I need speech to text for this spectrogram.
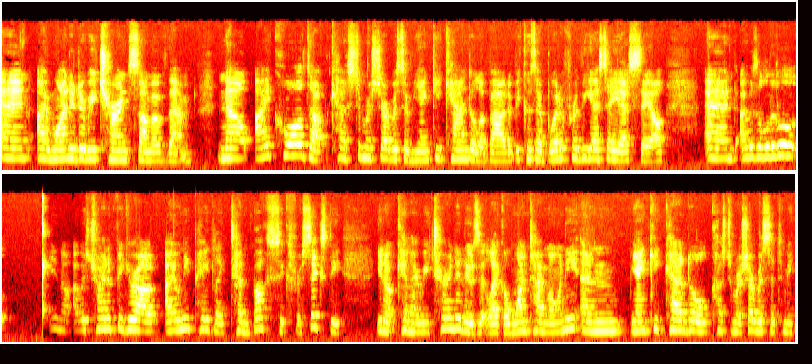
and I wanted to return some of them. Now I called up customer service of Yankee Candle about it because I bought it for the SAS sale and I was a little you know I was trying to figure out I only paid like 10 bucks 6 for 60 you know, can I return it? Is it like a one time only? And Yankee Candle customer service said to me,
